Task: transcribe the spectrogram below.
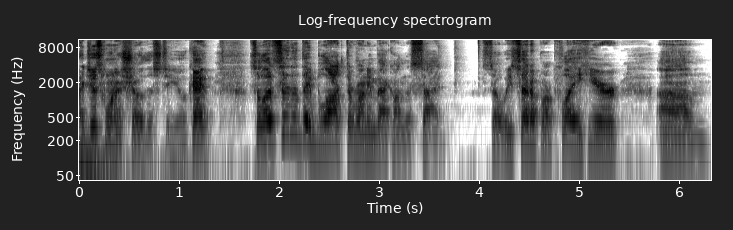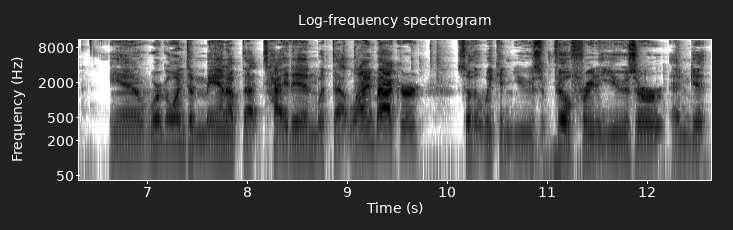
I just want to show this to you, okay? So let's say that they block the running back on the side. So we set up our play here, um, and we're going to man up that tight end with that linebacker so that we can use, feel free to use her and get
